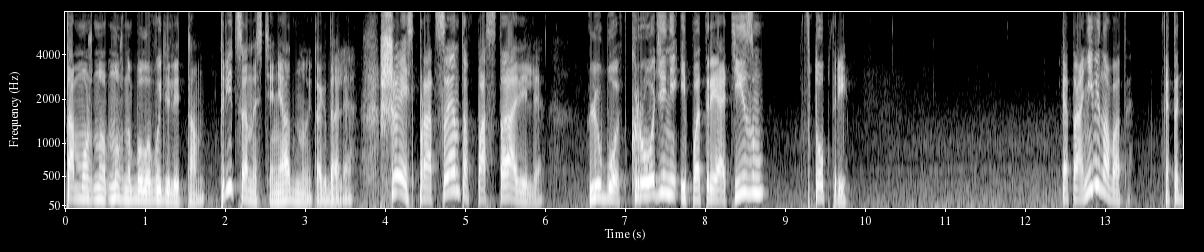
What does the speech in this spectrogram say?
Там можно, нужно было выделить там три ценности, а не одну и так далее. 6% поставили любовь к родине и патриотизм в топ-3. Это они виноваты? Это,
